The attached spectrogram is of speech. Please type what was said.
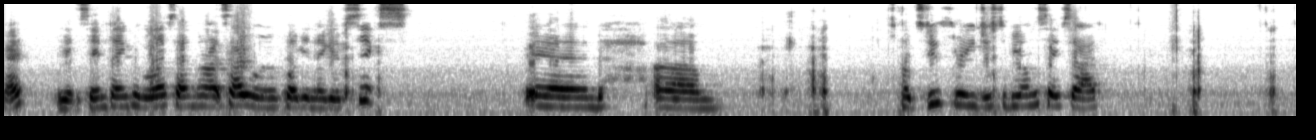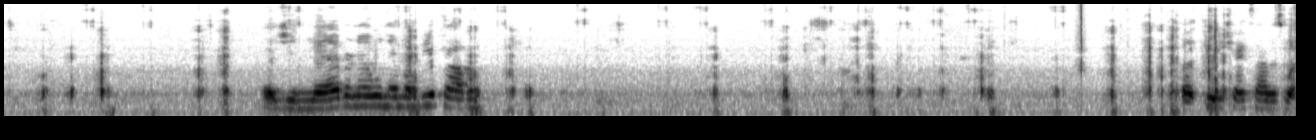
Okay, we get the same thing for the left side and the right side when we plug in negative 6. And um, let's do 3 just to be on the safe side. Because you never know when there might be a problem. But 3 checks out as well.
